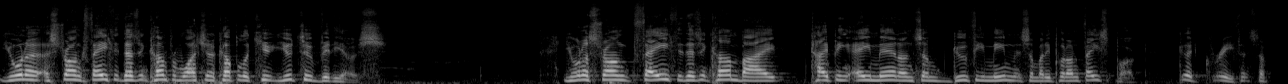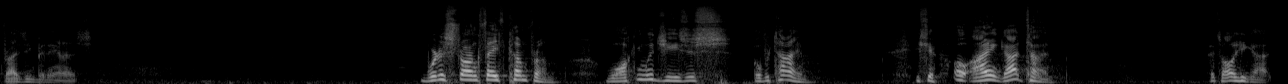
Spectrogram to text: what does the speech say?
You want a, a strong faith? It doesn't come from watching a couple of cute YouTube videos. You want a strong faith? It doesn't come by typing amen on some goofy meme that somebody put on Facebook. Good grief, that stuff drives me bananas. Where does strong faith come from? Walking with Jesus over time. You say, Oh, I ain't got time. That's all you got.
